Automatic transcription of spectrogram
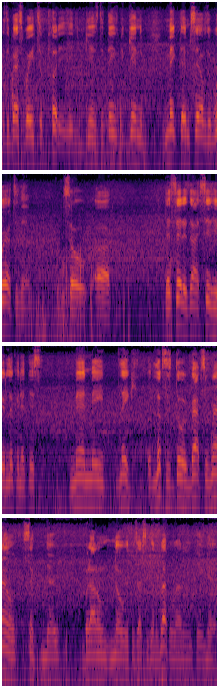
Is the best way to put it. It begins, the things begin to make themselves aware to them. So, uh, that said, as I sit here looking at this man-made lake. It looks as though it wraps around something there, but I don't know if it's actually going to wrap around anything there.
